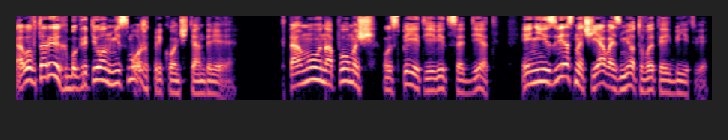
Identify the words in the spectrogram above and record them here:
А во-вторых, Багратион не сможет прикончить Андрея. К тому на помощь успеет явиться дед. И неизвестно, чья возьмет в этой битве.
